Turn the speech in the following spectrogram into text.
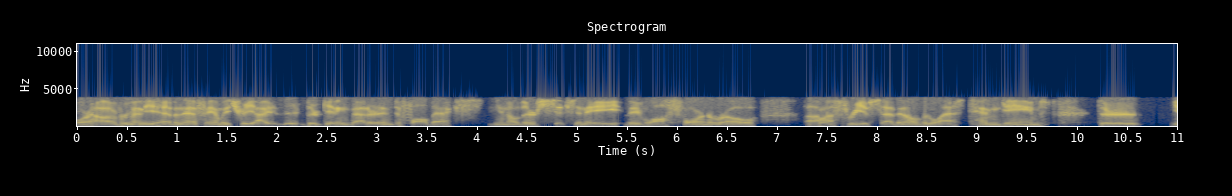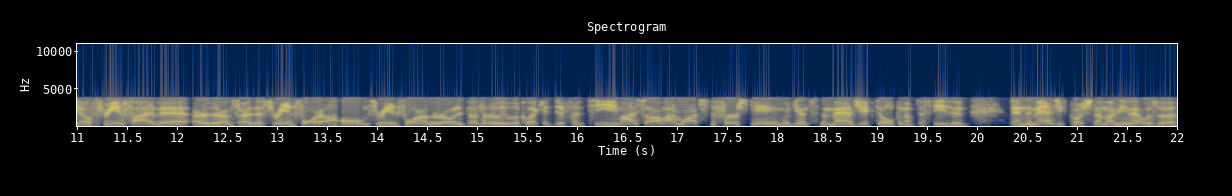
or however many you have in that family tree. I they're, they're getting better, and to fallbacks, you know, they're six and eight. They've lost four in a row, uh, three of seven over the last ten games. They're you know three and five at or they're I'm sorry they're three and four at home, three and four on the road. It doesn't really look like a different team. I saw them. I watched the first game against the Magic to open up the season, and the Magic pushed them. I mean that was a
